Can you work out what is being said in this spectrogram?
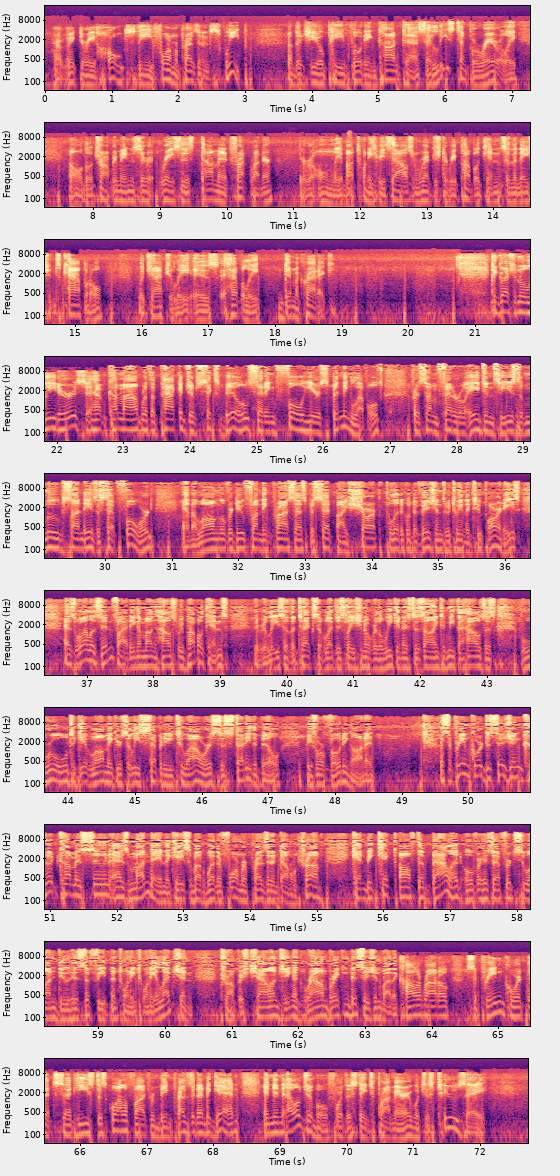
Her victory halts the former president's sweep of the GOP voting contest, at least temporarily. Although Trump remains the race's dominant frontrunner, there are only about 23,000 registered Republicans in the nation's capital, which actually is heavily Democratic. Congressional leaders have come out with a package of six bills setting full year spending levels for some federal agencies. The move Sunday is a step forward in a long overdue funding process beset by sharp political divisions between the two parties, as well as infighting among House Republicans. The release of the text of legislation over the weekend is designed to meet the House's rule to give lawmakers at least 72 hours to study the bill before voting on it. A Supreme Court decision could come as soon as Monday in the case about whether former President Donald Trump can be kicked off the ballot over his efforts to undo his defeat in the 2020 election. Trump is challenging a groundbreaking decision by the Colorado Supreme Court that said he's disqualified from being president again and ineligible for the state's primary, which is Tuesday.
